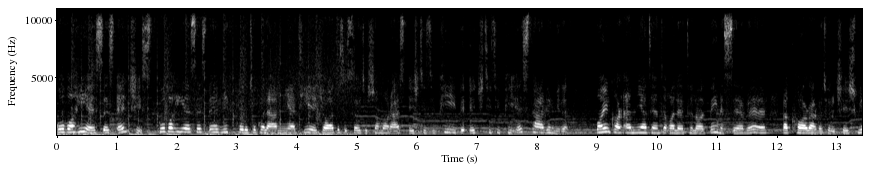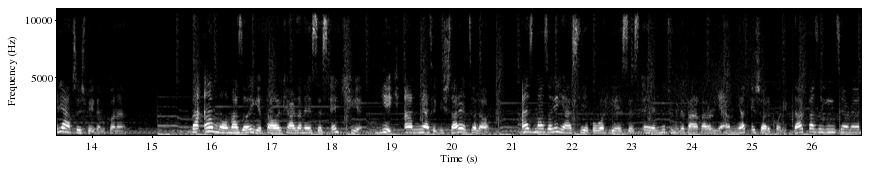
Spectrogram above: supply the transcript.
گواهی SSL چیست؟ گواهی SSL یک پروتکل امنیتیه که آدرس سایت شما را از HTTP به HTTPS تغییر میده. با این کار امنیت انتقال اطلاعات بین سرور و کاربر به طور چشمگیری افزایش پیدا می‌کنه. و اما مزایای فعال کردن SSL چیه؟ یک امنیت بیشتر اطلاعات از مزایای اصلی گواهی SSL می‌تونید به برقراری امنیت اشاره کنید. در فضای اینترنت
